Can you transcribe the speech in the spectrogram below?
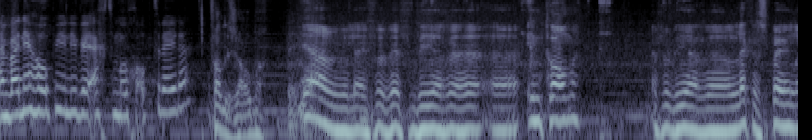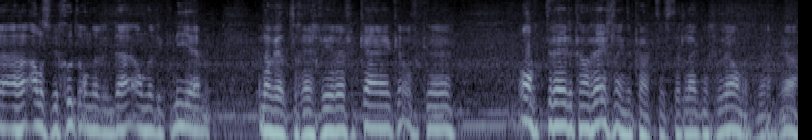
En wanneer hopen jullie weer echt te mogen optreden? van de zomer. Ja, we willen even, even weer eh, eh, inkomen. Even weer eh, lekker spelen. alles weer goed onder de, onder de knie hebben. En dan wil ik toch echt weer even kijken of ik eh optreden kan regelen in de cactus. Dat lijkt me geweldig. Ja. ja.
